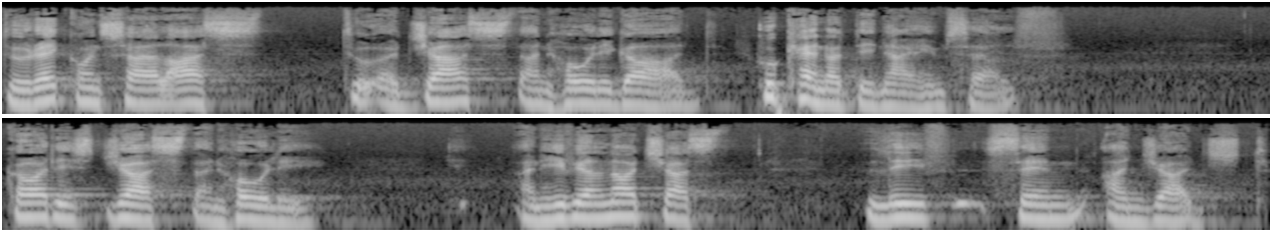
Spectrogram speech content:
to reconcile us to a just and holy God who cannot deny himself. God is just and holy, and he will not just leave sin unjudged.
